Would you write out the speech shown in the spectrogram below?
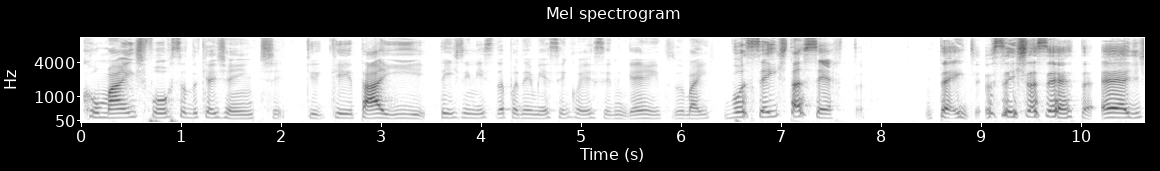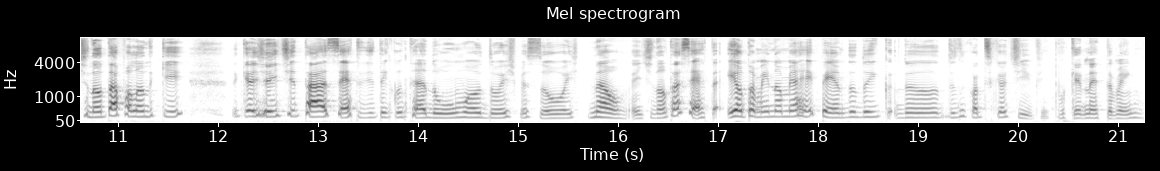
com mais força do que a gente, que, que tá aí desde o início da pandemia sem conhecer ninguém e tudo mais, você está certa. Entende? Você está certa. É, a gente não tá falando que, que a gente tá certa de ter encontrado uma ou duas pessoas. Não, a gente não tá certa. Eu também não me arrependo do, do, dos encontros que eu tive. Porque, né, também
